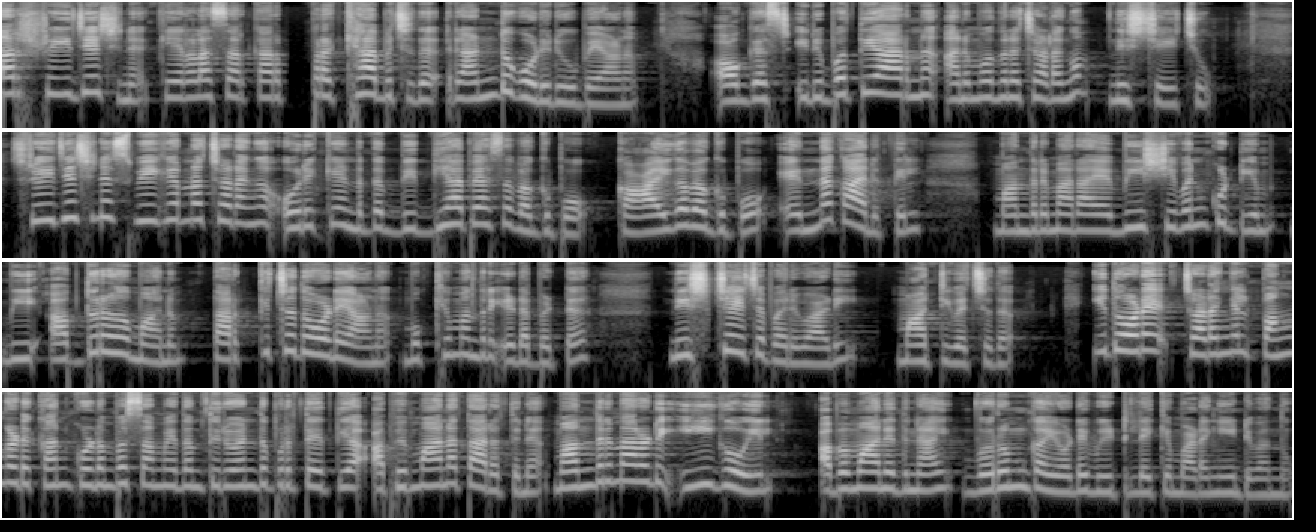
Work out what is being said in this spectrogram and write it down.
ആർ ശ്രീജേഷിന് കേരള സർക്കാർ പ്രഖ്യാപിച്ചത് രണ്ടു കോടി രൂപയാണ്. ഓഗസ്റ്റ് ഇരുപത്തിയാറിന് അനുമോദന ചടങ്ങും നിശ്ചയിച്ചു. ശ്രീജേഷിന് സ്വീകരണ ചടങ്ങ് ഒരുക്കേണ്ടത് വിദ്യാഭ്യാസ വകുപ്പോ കായിക വകുപ്പോ എന്ന കാര്യത്തിൽ മന്ത്രിമാരായ വി ശിവൻകുട്ടിയും വി അബ്ദുറഹ്മാനും തർക്കിച്ചതോടെയാണ് മുഖ്യമന്ത്രി ഇടപെട്ട് നിശ്ചയിച്ച പരിപാടി മാറ്റിവെച്ചത്. ഇതോടെ ചടങ്ങിൽ പങ്കെടുക്കാൻ കുടുംബസമേതം തിരുവനന്തപുരത്തെത്തിയ അഭിമാന താരത്തിന് മന്ത്രിമാരുടെ ഈഗോയിൽ അപമാനിതനായി വെറും കൈയോടെ വീട്ടിലേക്ക് മടങ്ങേണ്ടി വന്നു.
